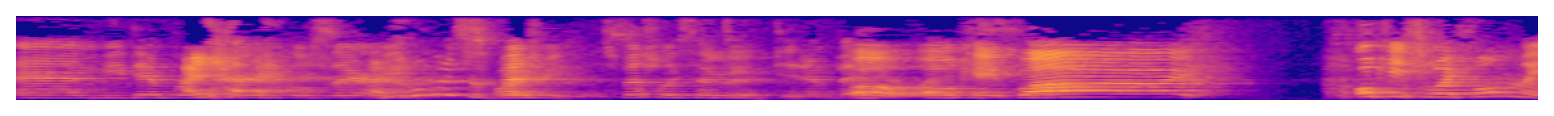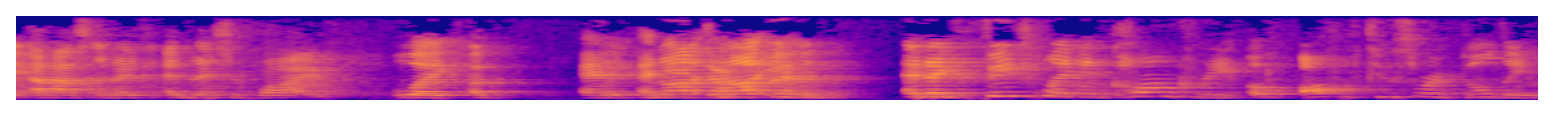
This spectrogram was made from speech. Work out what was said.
And you didn't break I- your ankles there. I- am I this? Especially since you it. didn't bend oh, your legs. Oh, okay, bye. Okay, so I fell on my ass and I and I survived. Like a And, like and not you don't not even. And I face planted in concrete of, off of two story building,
